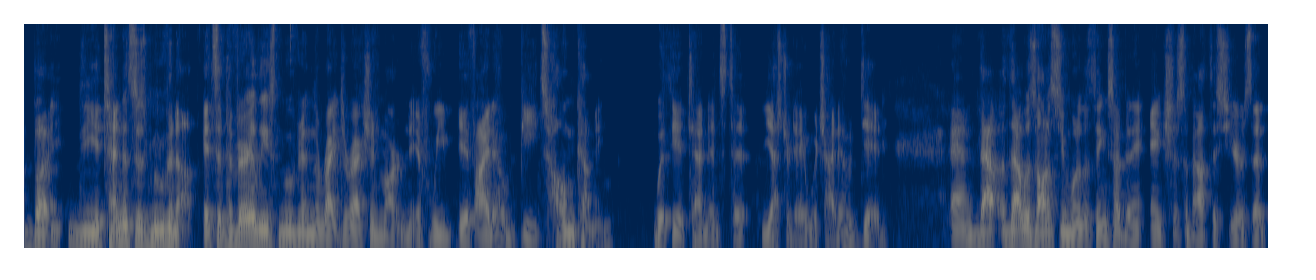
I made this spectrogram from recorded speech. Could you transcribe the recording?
But the attendance is moving up. It's at the very least moving in the right direction, Martin. If we if Idaho beats homecoming with the attendance to yesterday, which Idaho did, and that that was honestly one of the things I've been anxious about this year is that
